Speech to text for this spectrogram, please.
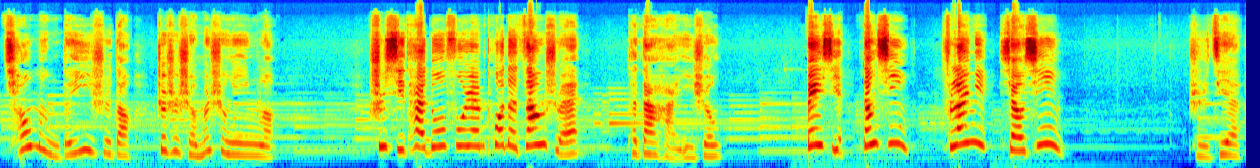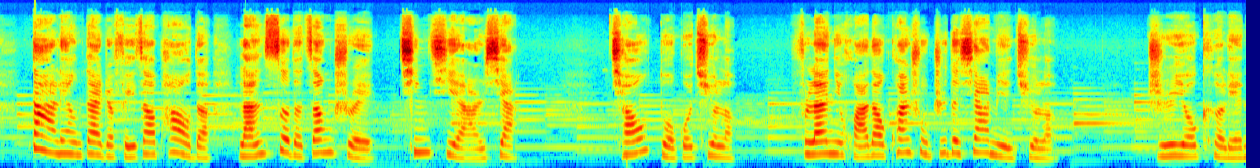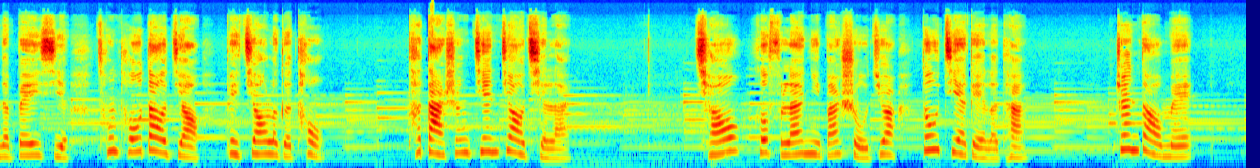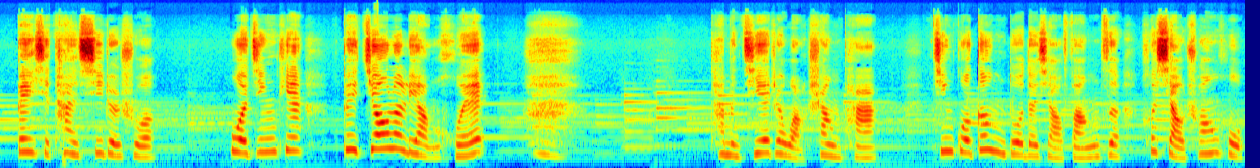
乔猛地意识到这是什么声音了，是喜太多夫人泼的脏水。他大喊一声：“贝西，当心！弗兰尼，小心！”只见大量带着肥皂泡的蓝色的脏水倾泻而下，乔躲过去了，弗兰尼滑到宽树枝的下面去了，只有可怜的贝西从头到脚被浇了个透，他大声尖叫起来。乔和弗兰尼把手绢都借给了他。真倒霉，贝西叹息着说：“我今天被浇了两回。”。他们接着往上爬，经过更多的小房子和小窗户，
